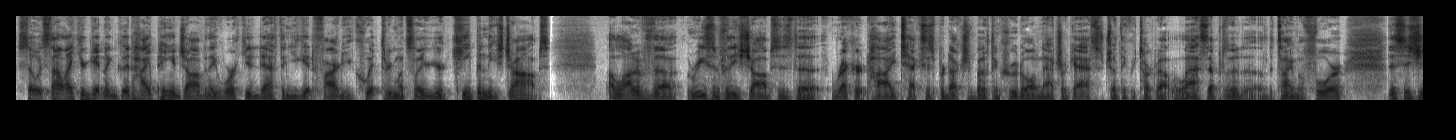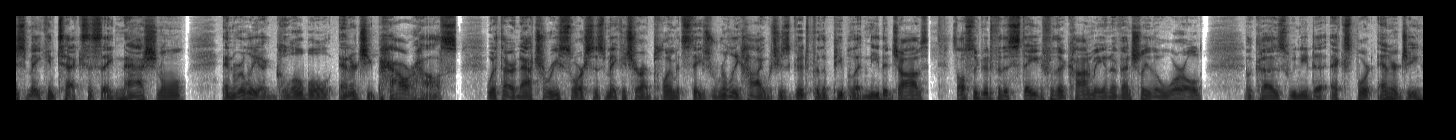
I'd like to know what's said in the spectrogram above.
So it's not like you're getting a good high paying job and they work you to death and you get fired, you quit three months later, you're keeping these jobs. A lot of the reason for these jobs is the record high Texas production, both in crude oil and natural gas, which I think we talked about in the last episode of the time before. This is just making Texas a national and really a global energy powerhouse with our natural resources, making sure our employment stays really high, which is good for the people that need the jobs. It's also good for the state, for the economy, and eventually the world because we need to export energy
